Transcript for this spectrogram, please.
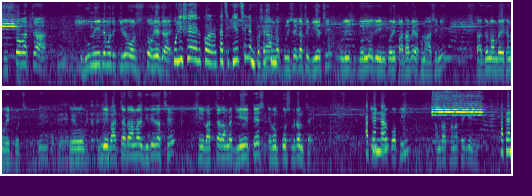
সুস্থ বাচ্চা দু মিনিটের মধ্যে কীভাবে অসুস্থ হয়ে যায়। পুলিশের কাছে গিয়েছিলেন হ্যাঁ প্রশাসন? আমরা পুলিশের কাছে গিয়েছি। পুলিশ বলল যে ইনকোয়ারি পাঠাবে এখনও আসেনি। তার জন্য আমরা এখানে ওয়েট করছি। তো যে বাচ্চাটা আমরা দিতে যাচ্ছে সেই বাচ্চার আমরা ডিএনএ টেস্ট এবং পোস্টমর্টম চাই। আপনার নাম? কপি আমরা থানা থেকে এসেছি আপনার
